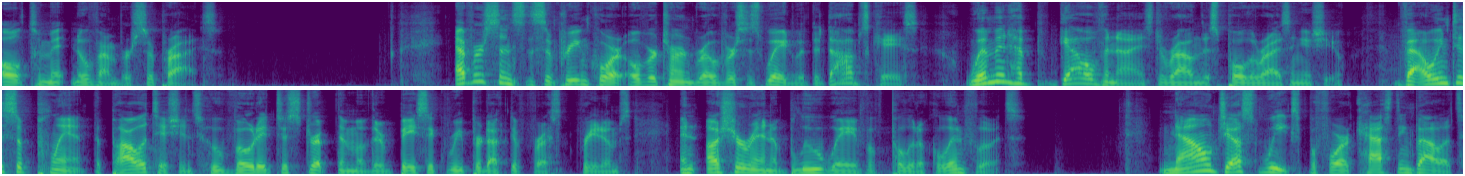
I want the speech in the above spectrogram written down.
ultimate November surprise. Ever since the Supreme Court overturned Roe v. Wade with the Dobbs case, women have galvanized around this polarizing issue, vowing to supplant the politicians who voted to strip them of their basic reproductive freedoms and usher in a blue wave of political influence. Now, just weeks before casting ballots,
